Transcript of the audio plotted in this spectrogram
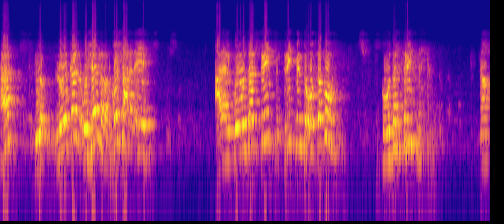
ها؟ local و general خش على الايه؟ على ال causal treatment treatment of the cause causal treatment نعم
